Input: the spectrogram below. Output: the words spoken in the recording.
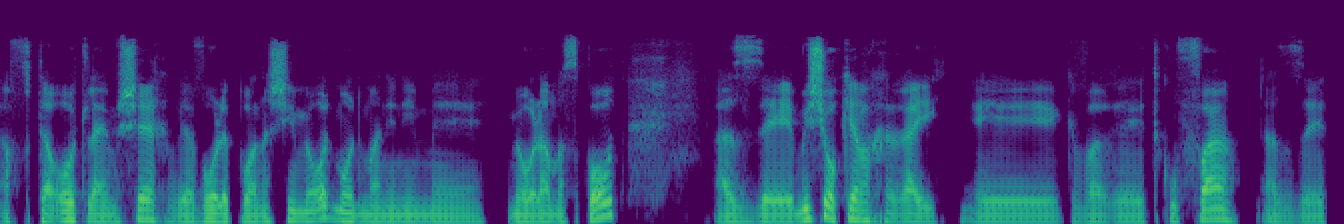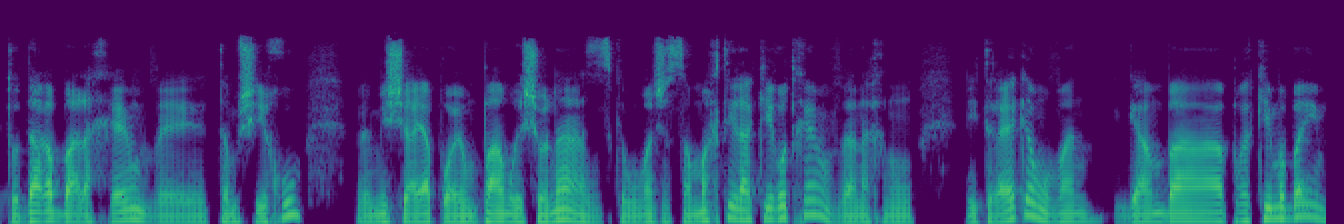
הפתעות להמשך, ויבואו לפה אנשים מאוד מאוד מעניינים מעולם הספורט. אז uh, מי שעוקב אחריי uh, כבר uh, תקופה, אז uh, תודה רבה לכם ותמשיכו. ומי שהיה פה היום פעם ראשונה, אז כמובן ששמחתי להכיר אתכם, ואנחנו נתראה כמובן גם בפרקים הבאים.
